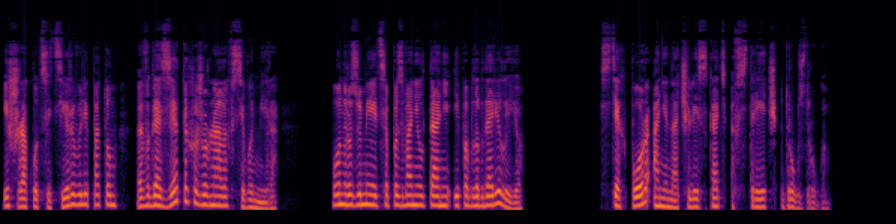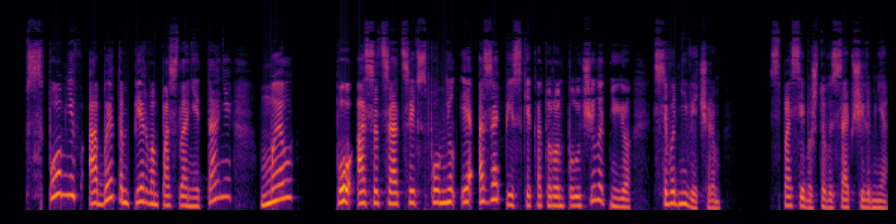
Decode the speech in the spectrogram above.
и широко цитировали потом в газетах и журналах всего мира. Он, разумеется, позвонил Тане и поблагодарил ее. С тех пор они начали искать встреч друг с другом. Вспомнив об этом первом послании Тани, Мел по ассоциации вспомнил и о записке, которую он получил от нее сегодня вечером. «Спасибо, что вы сообщили мне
